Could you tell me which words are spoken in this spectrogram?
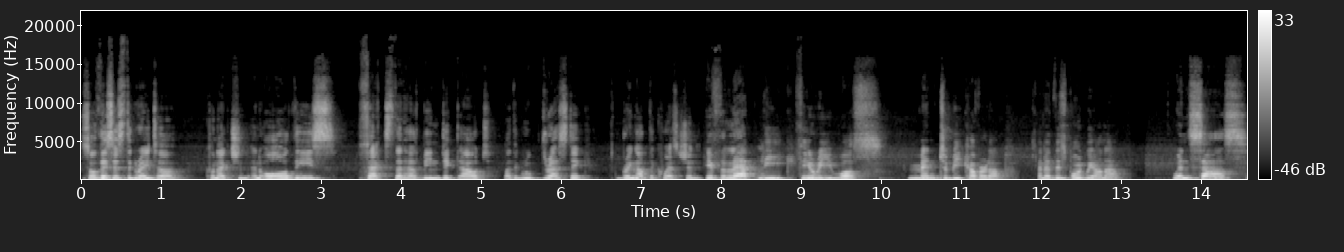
So this is the greater connection. And all these facts that have been digged out by the group DRASTIC bring up the question if the lab leak theory was meant to be covered up. And at this point we are now. When SARS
